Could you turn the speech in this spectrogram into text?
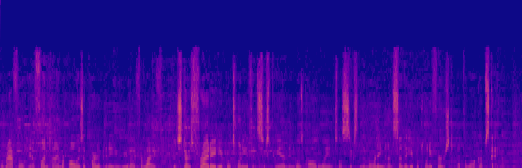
a raffle, and a fun time are always a part of NAU Relay for Life, which starts Friday, April 20th at 6 p.m. and goes all the way until 6 in the morning on Sunday, April 21st at the Walkup Skydome.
